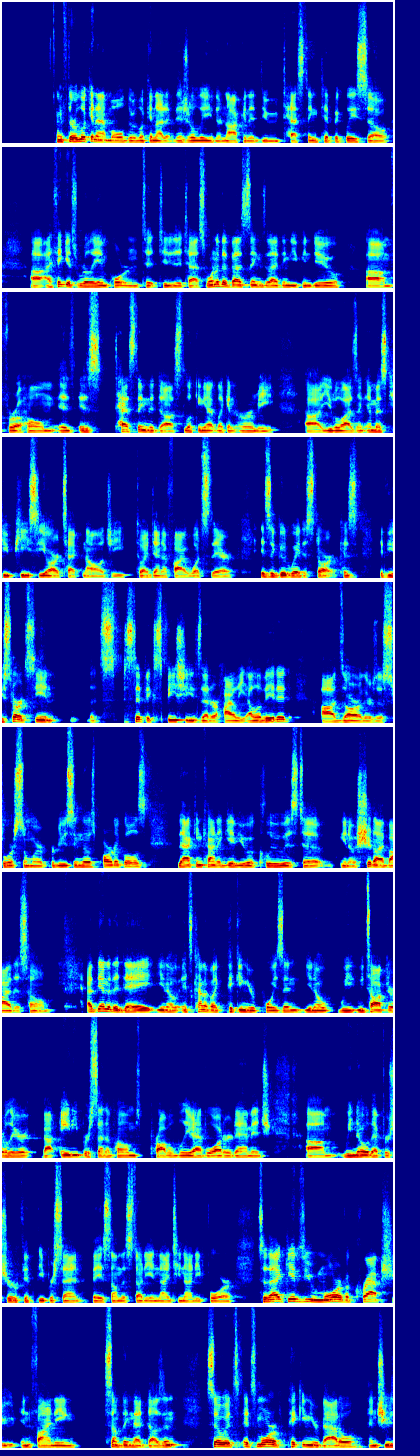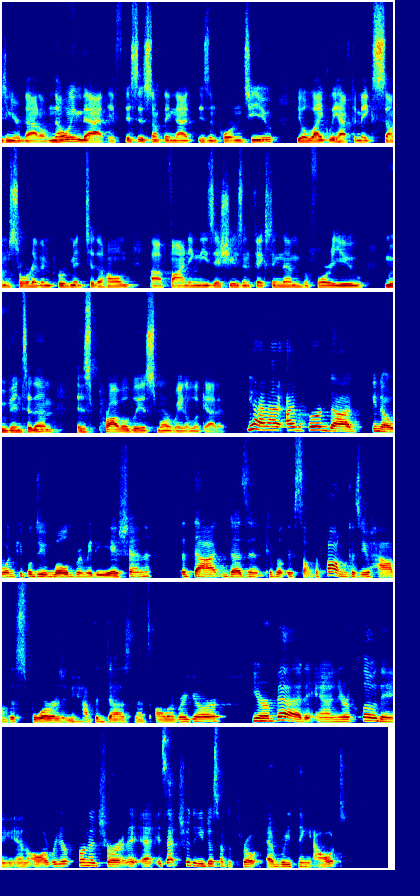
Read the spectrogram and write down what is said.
if they're looking at mold, they're looking at it visually. They're not going to do testing typically. So uh, I think it's really important to, to do the test. One of the best things that I think you can do um, for a home is is testing the dust, looking at like an ERMI, uh, utilizing MSQ PCR technology to identify what's there is a good way to start. Because if you start seeing specific species that are highly elevated, odds are there's a source somewhere producing those particles that can kind of give you a clue as to you know should i buy this home? At the end of the day you know it's kind of like picking your poison. You know we we talked earlier about 80% of homes probably have water damage. Um, we know that for sure 50% based on the study in 1994 so that gives you more of a crapshoot in finding something that doesn't. So it's it's more of picking your battle and choosing your battle, knowing that if this is something that is important to you, you'll likely have to make some sort of improvement to the home. Uh, finding these issues and fixing them before you move into them is probably a smart way to look at it. Yeah, and I, I've heard that you know when people do mold remediation, that that doesn't completely solve the problem because you have the spores and you have the dust and that's all over your your bed and your clothing and all over your furniture. And is that true that you just have to throw everything out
